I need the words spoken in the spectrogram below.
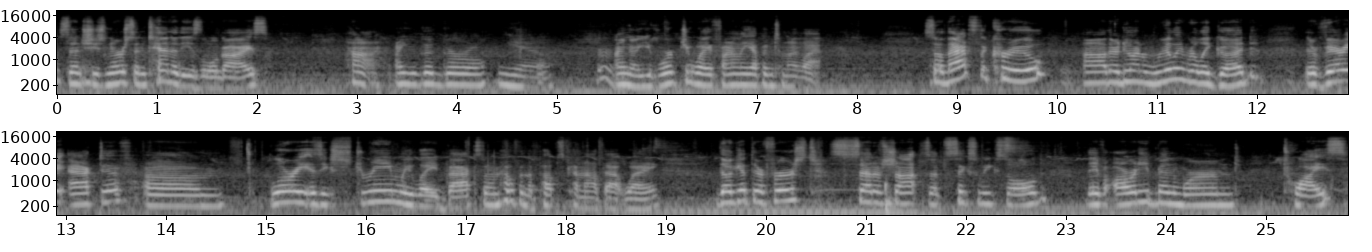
Since she's nursing 10 of these little guys. Huh, are you a good girl? Yeah. I know, you've worked your way finally up into my lap. So that's the crew. Uh, they're doing really, really good. They're very active. Um, Glory is extremely laid back, so I'm hoping the pups come out that way. They'll get their first set of shots at six weeks old. They've already been wormed twice.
